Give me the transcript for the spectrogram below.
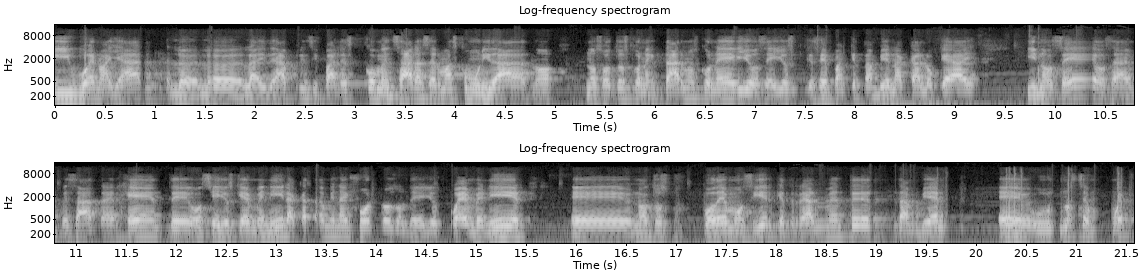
Y bueno, allá la idea principal es comenzar a hacer más comunidad, ¿no? Nosotros conectarnos con ellos, ellos que sepan que también acá lo que hay. Y no sé, o sea, empezar a traer gente, o si ellos quieren venir, acá también hay foros donde ellos pueden venir. eh, nosotros podemos ir, que realmente también eh, uno se mueve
